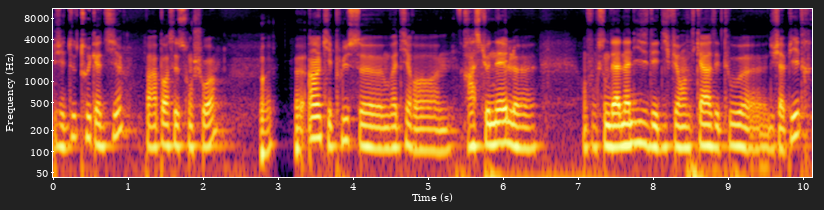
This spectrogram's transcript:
j'ai deux trucs à dire par rapport à ce- son choix. Ouais. Euh, un qui est plus, euh, on va dire, rationnel en fonction de l'analyse des différentes cases et tout du chapitre,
